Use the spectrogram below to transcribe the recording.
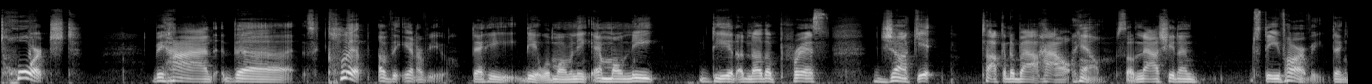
torched behind the clip of the interview that he did with Mo'Nique, and Mo'Nique did another press junket talking about how him. So now she done Steve Harvey then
